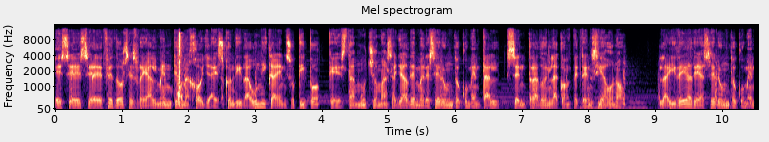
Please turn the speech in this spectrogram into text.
SSF2 es realmente una joya escondida única en su tipo, que está mucho más allá de merecer un documental, centrado en la competencia o no. La idea de hacer un documental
